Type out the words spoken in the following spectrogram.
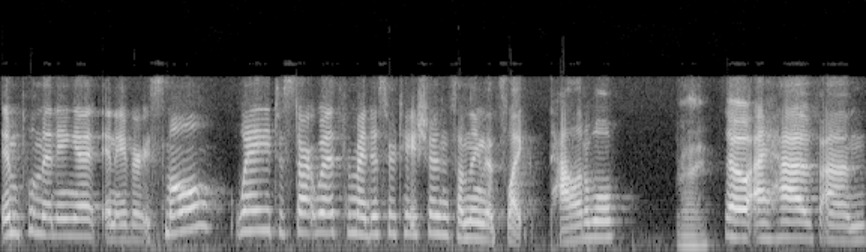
implementing it in a very small way to start with for my dissertation, something that's like palatable. Right. So I have um,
